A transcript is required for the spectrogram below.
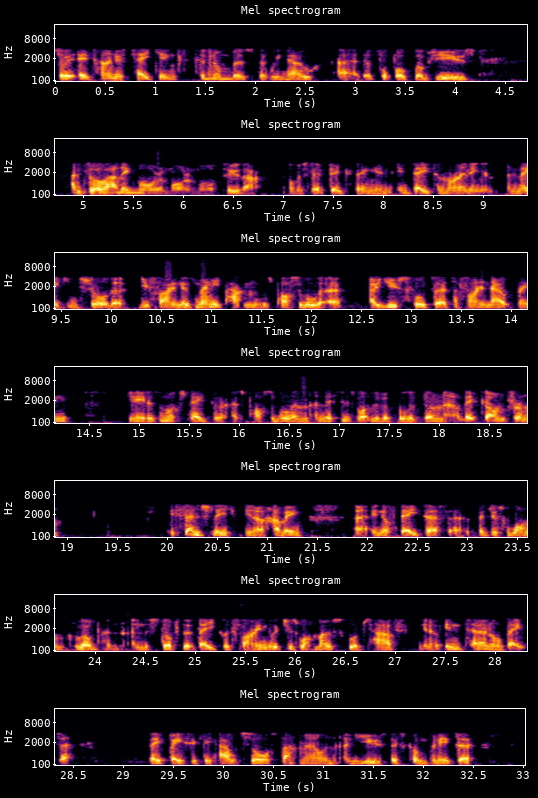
So it, it's kind of taking the numbers that we know uh, that football clubs use and sort of adding more and more and more to that. Obviously, a big thing in, in data mining and, and, making sure that you find as many patterns as possible that are, are useful to, to find out things. You need as much data as possible, and, and this is what Liverpool have done now. They've gone from essentially, you know, having uh, enough data for, for, just one club and, and the stuff that they could find, which is what most clubs have, you know, internal data. They've basically outsourced that now and, and used this company to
